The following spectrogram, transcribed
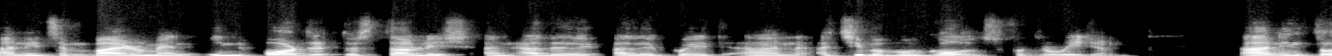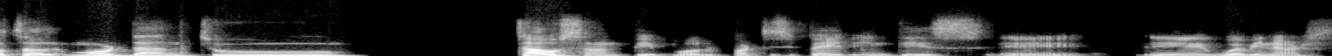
and its environment in order to establish an ad adequate and achievable goals for the region. And in total, more than 2,000 people participate in these uh, uh, webinars.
